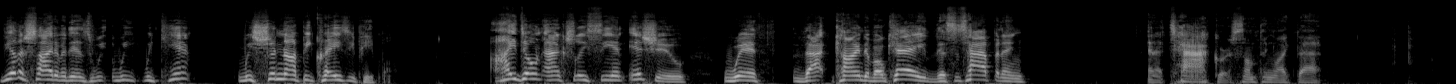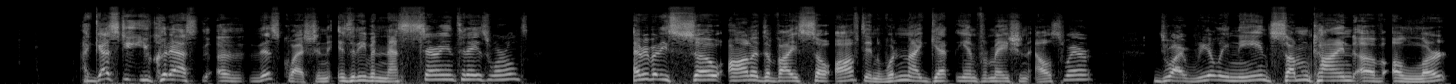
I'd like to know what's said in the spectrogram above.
The other side of it is we we we can't we should not be crazy people. I don't actually see an issue with that kind of, okay, this is happening, an attack or something like that. I guess you, you could ask uh, this question is it even necessary in today's world? Everybody's so on a device so often. Wouldn't I get the information elsewhere? Do I really need some kind of alert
